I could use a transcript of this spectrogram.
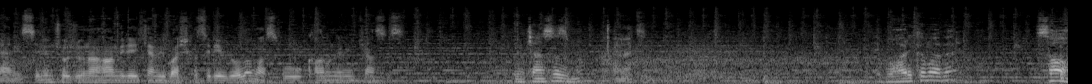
Yani senin çocuğuna hamileyken bir başkasıyla evli olamaz. Bu kanunen imkansız. İmkansız mı? Evet. E bu harika bir haber. Sağ ol.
